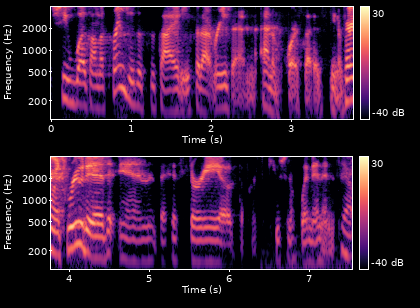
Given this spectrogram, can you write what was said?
she was on the fringes of society for that reason and of course that is you know very much rooted in the history of the persecution of women and yeah.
